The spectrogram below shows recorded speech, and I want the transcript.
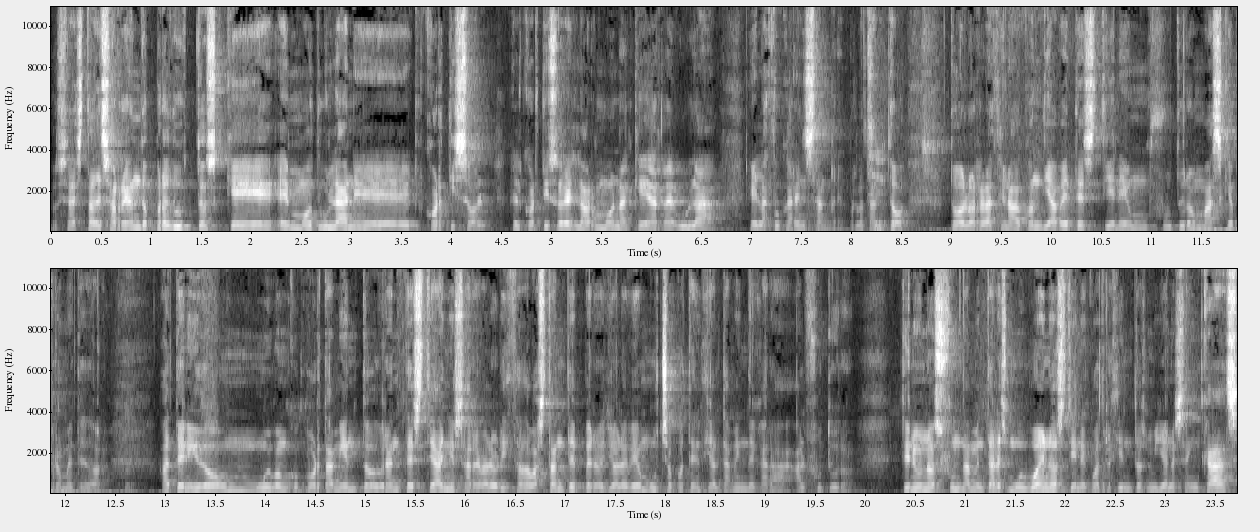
o sea, está desarrollando productos que eh, modulan el cortisol. El cortisol es la hormona que regula el azúcar en sangre, por lo Sí. tanto todo lo relacionado con diabetes tiene un futuro más que prometedor. Ha tenido un muy buen comportamiento durante este año, se ha revalorizado bastante, pero yo le veo mucho potencial también de cara al futuro. Tiene unos fundamentales muy buenos, tiene 400 millones en cash,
